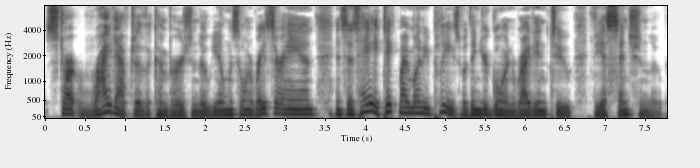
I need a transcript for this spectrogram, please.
start right after the conversion. You know, when someone raises their hand and says, Hey, take my money, please. But then you're going right into the ascension loop.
